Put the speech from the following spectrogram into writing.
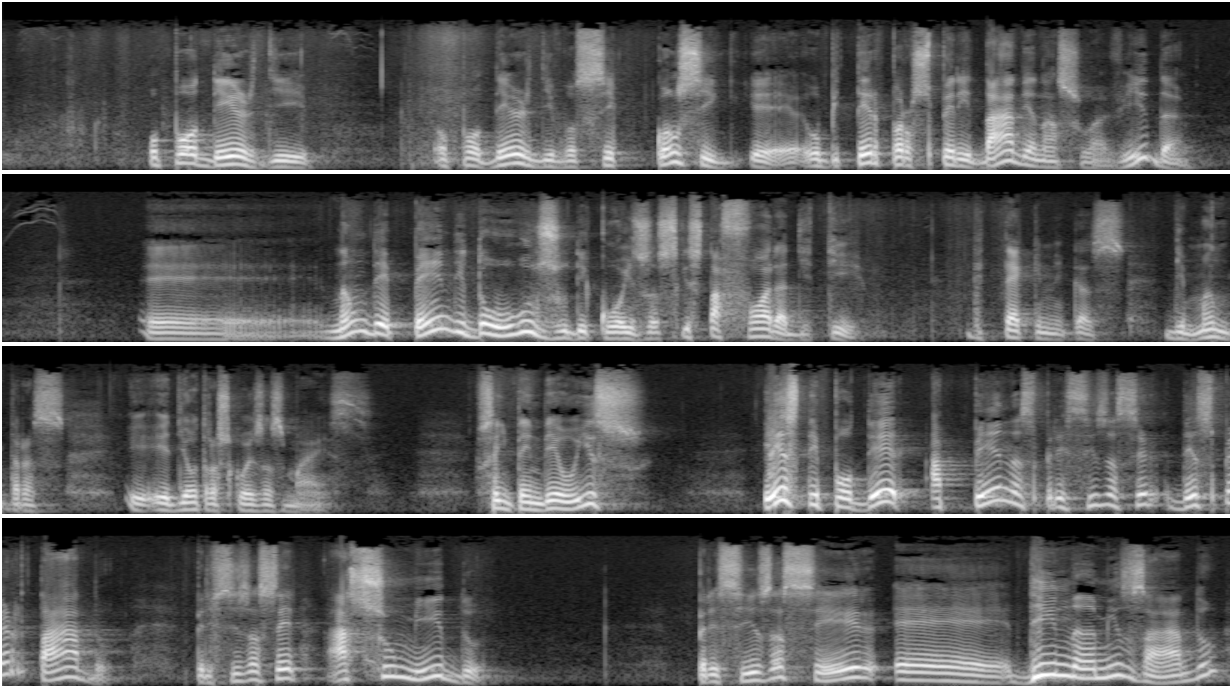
o poder de o poder de você conseguir eh, obter prosperidade na sua vida é, não depende do uso de coisas que está fora de ti, de técnicas, de mantras e, e de outras coisas mais. Você entendeu isso? Este poder apenas precisa ser despertado, precisa ser assumido precisa ser é, dinamizado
